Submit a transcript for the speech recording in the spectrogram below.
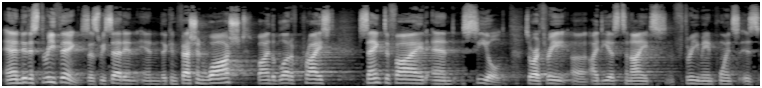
And it is three things, as we said in, in the confession washed by the blood of Christ, sanctified, and sealed. So, our three uh, ideas tonight, three main points, is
